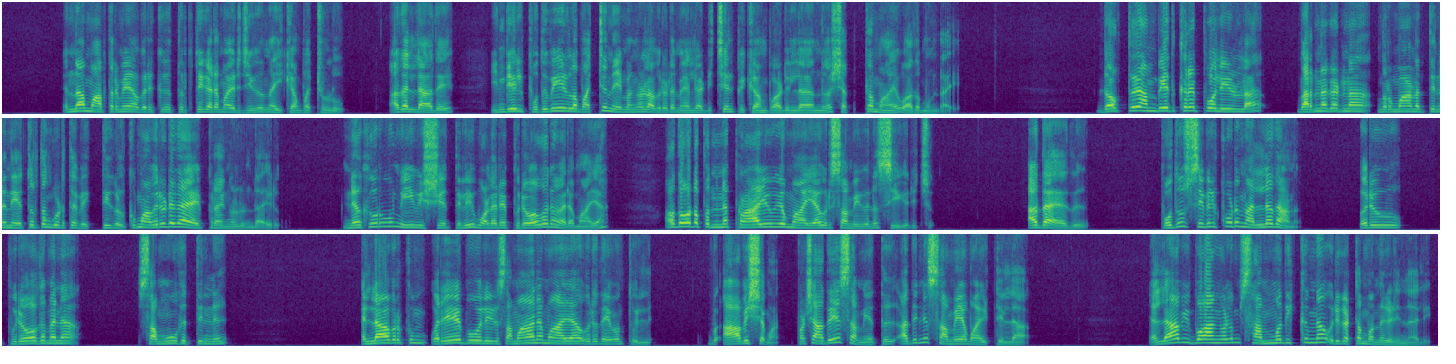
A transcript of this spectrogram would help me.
എന്നാൽ മാത്രമേ അവർക്ക് തൃപ്തികരമായൊരു ജീവിതം നയിക്കാൻ പറ്റുള്ളൂ. അതല്ലാതെ ഇന്ത്യയിൽ പൊതുവെയുള്ള മറ്റ് നിയമങ്ങൾ അവരുടെ മേലെ അടിച്ചേൽപ്പിക്കാൻ പാടില്ല എന്ന ശക്തമായ വാദമുണ്ടായി. ഡോക്ടർ അംബേദ്കറെ പോലെയുള്ള ഭരണഘടനാ നിർമ്മാണത്തിന് നേതൃത്വം കൊടുത്ത വ്യക്തികൾക്കും അവരുടേതായ അഭിപ്രായങ്ങളുണ്ടായിരുന്നു നെഹ്റുവും ഈ വിഷയത്തിൽ വളരെ പുരോഗമനപരമായ അതോടൊപ്പം തന്നെ പ്രായോഗികമായ ഒരു സമീപനം സ്വീകരിച്ചു. അതായത് പൊതു സിവിൽ കോഡ് നല്ലതാണ്. ഒരു പുരോഗമന സമൂഹത്തിന് എല്ലാവർക്കും ഒരേപോലെ ഒരു സമാനമായ ഒരു ദൈവം തുല്യ ആവശ്യമാണ്. പക്ഷെ അതേ സമയത്ത് അതിന് സമയമായിട്ടില്ല. എല്ലാ വിഭാഗങ്ങളും സമ്മതിക്കുന്ന ഒരു ഘട്ടം വന്നു കഴിഞ്ഞാൽ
